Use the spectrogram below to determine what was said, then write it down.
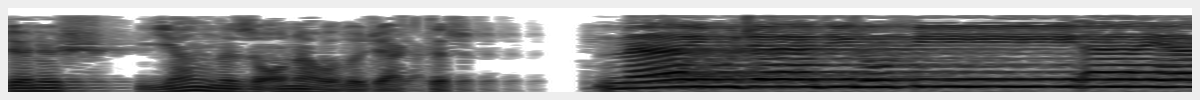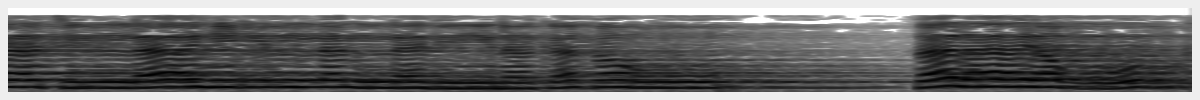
Dönüş yalnız O'na olacaktır. ما يجادل في آيات الله إلا الذين كفروا فلا يغررك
